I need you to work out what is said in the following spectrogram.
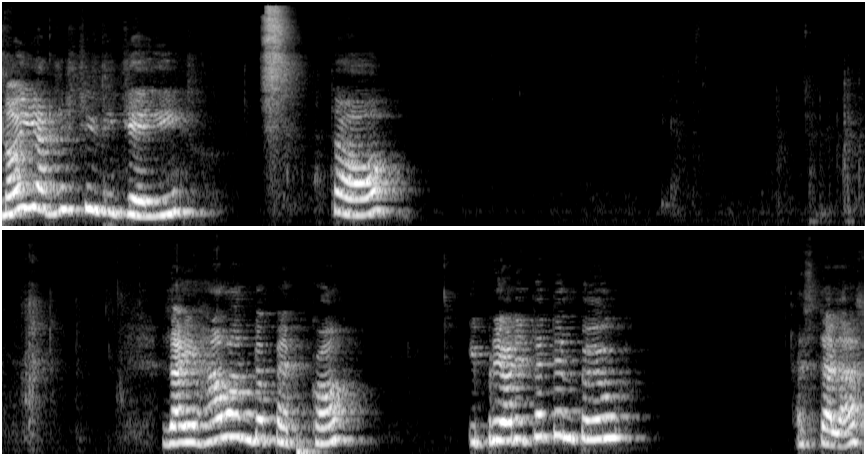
No i jak żeście widzieli, to zajechałam do Pepko i priorytetem był stelaż.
